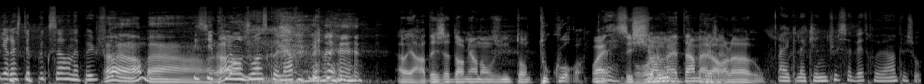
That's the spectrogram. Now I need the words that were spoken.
Il restait plus que ça, on n'a pas eu le choix. Ah non, ben. Il s'est voilà. pris en juin, ce connard. Ah ouais, alors déjà dormir dans une tente tout court, Ouais. c'est chiant Relou, le matin, mais déjà. alors là. ouf. Avec la canicule, ça devait être euh, un peu chaud.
